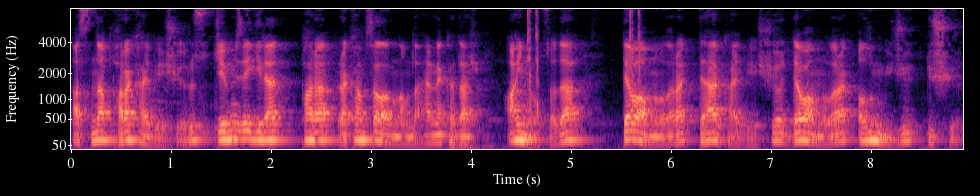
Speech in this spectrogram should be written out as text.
aslında para kaybı yaşıyoruz. Cebimize giren para rakamsal anlamda her ne kadar aynı olsa da devamlı olarak değer kaybı yaşıyor. Devamlı olarak alım gücü düşüyor.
